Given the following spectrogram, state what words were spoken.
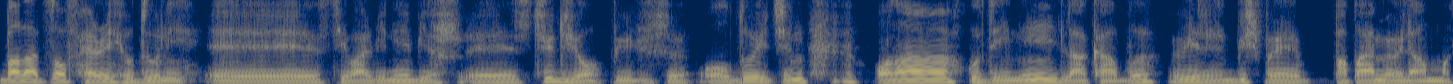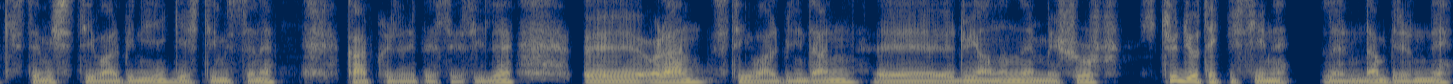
Ballads of Harry Houdini. E, Steve Albini bir e, stüdyo büyücüsü olduğu için ona Houdini lakabı verilmiş ve Papa M öyle anmak istemiş Steve Albini'yi geçtiğimiz sene kalp krizi vesilesiyle e, ölen Steve Albini'den e, dünyanın en meşhur stüdyo teknisyenlerinden birini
